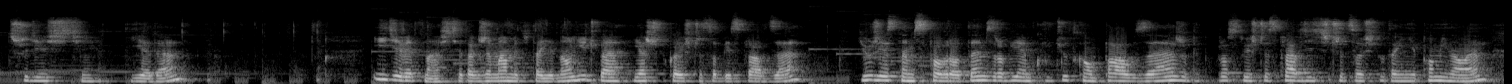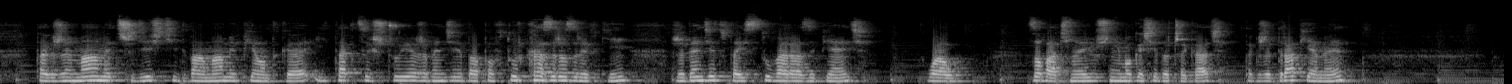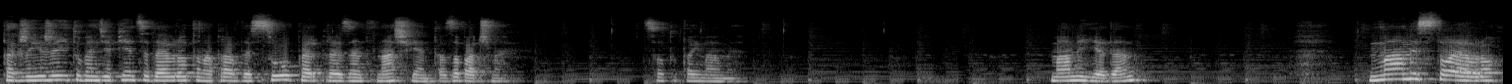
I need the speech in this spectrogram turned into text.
31 i 19. Także mamy tutaj jedną liczbę. Ja szybko jeszcze sobie sprawdzę. Już jestem z powrotem. Zrobiłem króciutką pauzę, żeby po prostu jeszcze sprawdzić, czy coś tutaj nie pominąłem. Także mamy 32, mamy piątkę i tak coś czuję, że będzie chyba powtórka z rozrywki, że będzie tutaj stuwa razy 5. Wow. Zobaczmy, już nie mogę się doczekać. Także drapiemy. Także jeżeli tu będzie 500 euro, to naprawdę super prezent na święta. Zobaczmy. Co tutaj mamy? Mamy jeden. Mamy 100 euro.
